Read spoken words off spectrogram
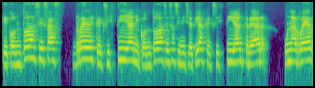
que con todas esas redes que existían y con todas esas iniciativas que existían, crear una red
